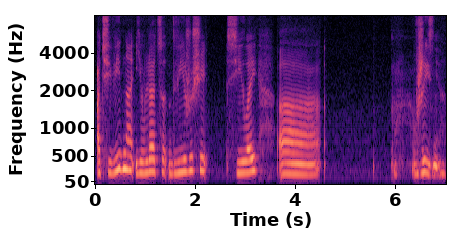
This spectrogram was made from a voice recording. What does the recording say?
очевидно являются движущей силой а, в жизни,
